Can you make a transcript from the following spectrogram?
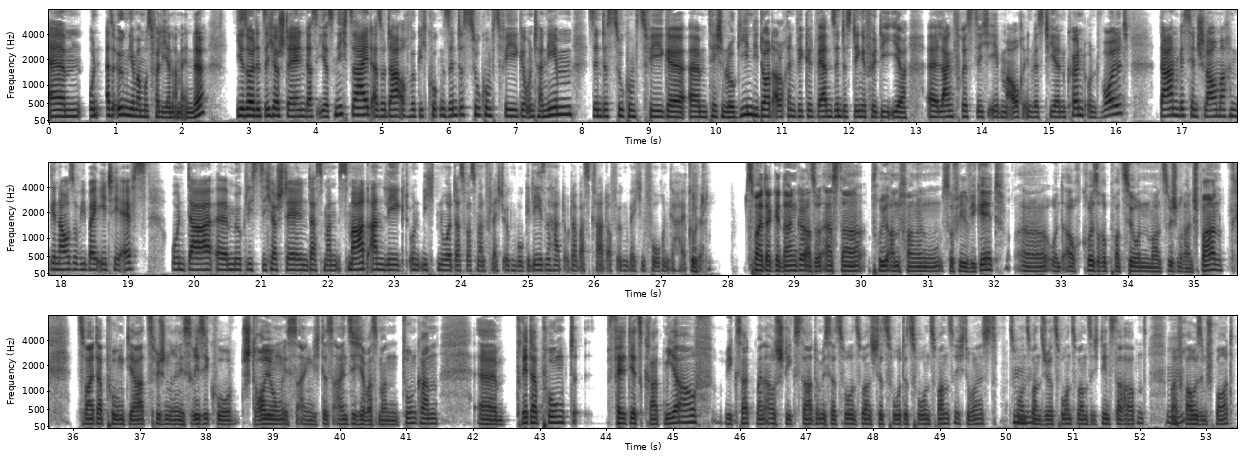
Ähm, und also irgendjemand muss verlieren am Ende. Ihr solltet sicherstellen, dass ihr es nicht seid. Also da auch wirklich gucken, sind es zukunftsfähige Unternehmen, sind es zukunftsfähige ähm, Technologien, die dort auch entwickelt werden, sind es Dinge, für die ihr äh, langfristig eben auch investieren könnt und wollt. Da ein bisschen schlau machen, genauso wie bei ETFs und da äh, möglichst sicherstellen, dass man smart anlegt und nicht nur das, was man vielleicht irgendwo gelesen hat oder was gerade auf irgendwelchen Foren gehypt Gut. wird. Zweiter Gedanke, also erster, früh anfangen, so viel wie geht äh, und auch größere Portionen mal zwischenrein sparen. Zweiter Punkt, ja, zwischendrin ist Risiko. Streuung ist eigentlich das Einzige, was man tun kann. Ähm, dritter Punkt, fällt jetzt gerade mir auf. Wie gesagt, mein Ausstiegsdatum ist ja 22.02.22, du weißt, 22 mhm. oder 22, Dienstagabend. Meine mhm. Frau ist im Sport.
